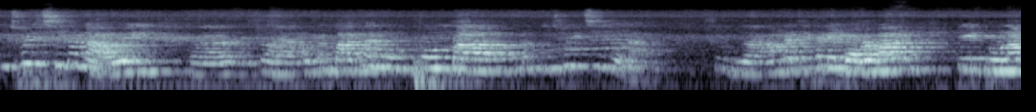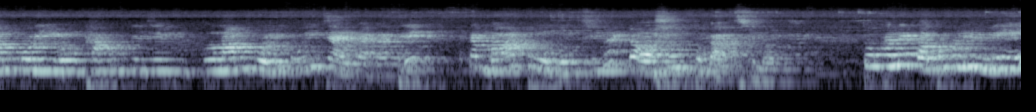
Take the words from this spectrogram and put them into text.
কিছুই ছিল না, ওই আহ, আহ, ওই বাঁধানো উঠোন বা কোনো কিছুই ছিল না শুধু, আহ, আমরা যেখানে বড়মাকে প্রণাম করি এবং ঠাকুরকে যে প্রণাম করি, ওই জায়গাটাতে একটা মাঠ মতন ছিল, একটা অসত্য গাছ ছিল। তো ওখানে কতগুলি মেয়ে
